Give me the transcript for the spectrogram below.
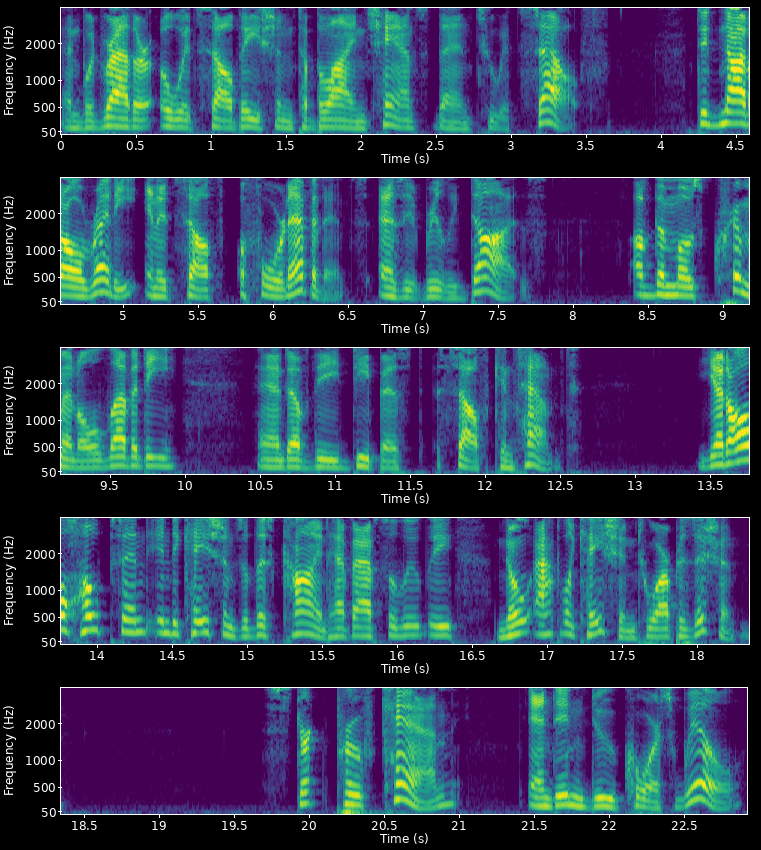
and would rather owe its salvation to blind chance than to itself, did not already in itself afford evidence, as it really does, of the most criminal levity and of the deepest self contempt. Yet all hopes and indications of this kind have absolutely no application to our position. Strict proof can, and in due course will,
